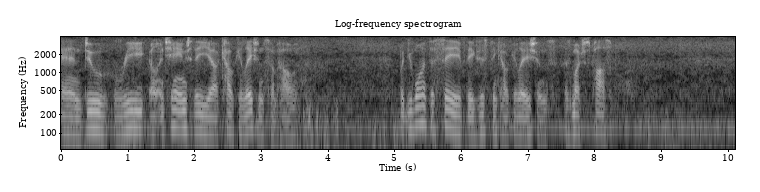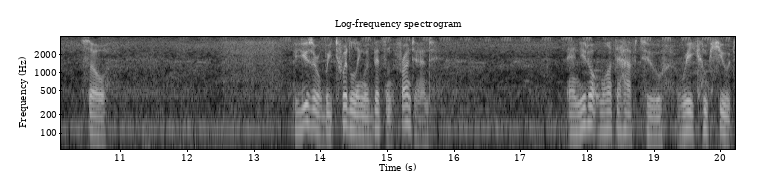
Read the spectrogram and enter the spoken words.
and do re uh, and change the uh, calculation somehow. But you want to save the existing calculations as much as possible so the user will be twiddling with bits on the front end, and you don't want to have to recompute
